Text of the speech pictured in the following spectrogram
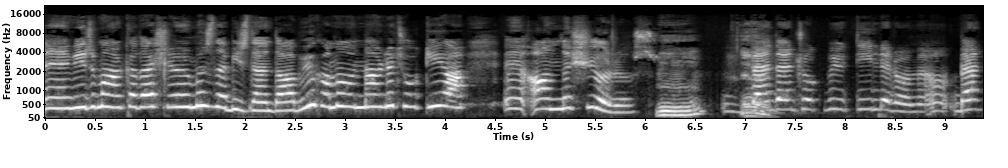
e, bizim arkadaşlarımız da bizden daha büyük ama onlarla çok iyi e, anlaşıyoruz. Hı hı. Evet. Benden çok büyük değiller ama ben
